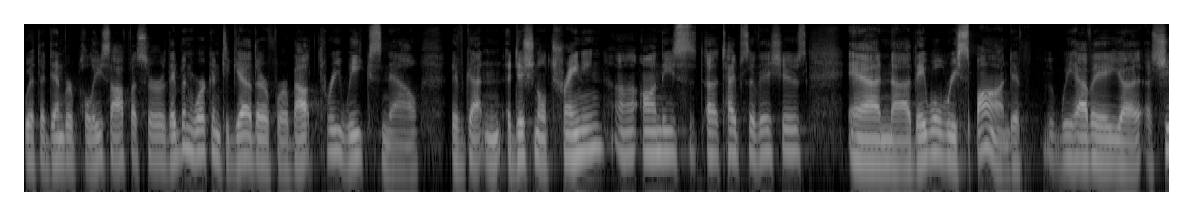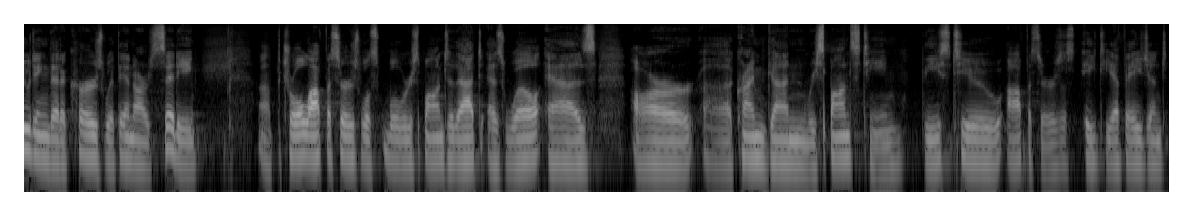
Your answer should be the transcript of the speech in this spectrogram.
with a Denver police officer. They've been working together for about three weeks now. They've gotten additional training uh, on these uh, types of issues, and uh, they will respond if we have a, uh, a shooting that occurs within our city. Uh, patrol officers will, will respond to that as well as our crime gun response team these two officers, ATF agent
